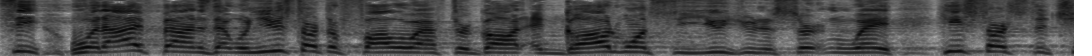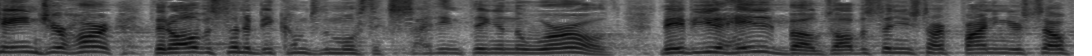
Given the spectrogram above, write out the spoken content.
See, what I've found is that when you start to follow after God and God wants to use you in a certain way, He starts to change your heart that all of a sudden it becomes the most exciting thing in the world. Maybe you hated bugs. All of a sudden you start finding yourself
